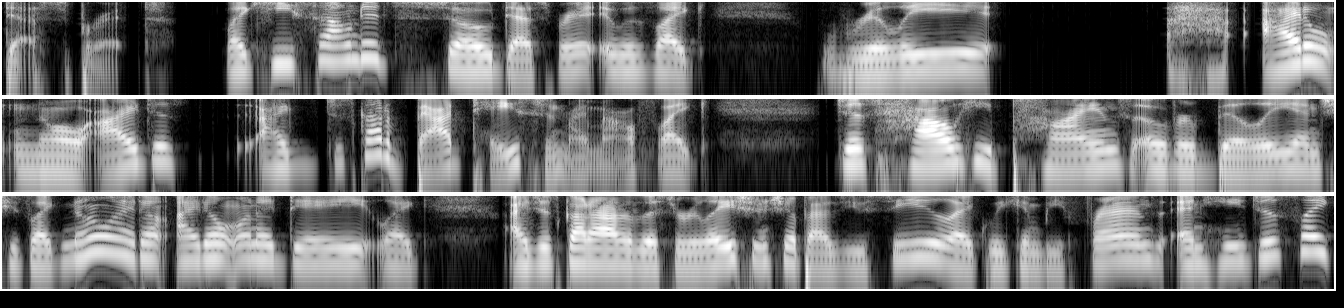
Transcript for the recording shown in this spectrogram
desperate. Like he sounded so desperate. It was like really I don't know. I just I just got a bad taste in my mouth. Like just how he pines over Billie and she's like, "No, I don't I don't want to date. Like I just got out of this relationship as you see, like we can be friends." And he just like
